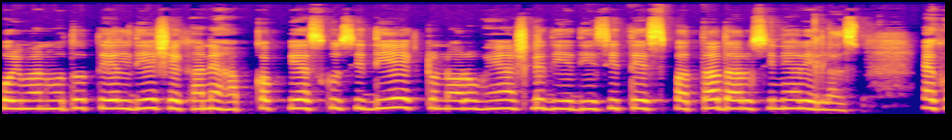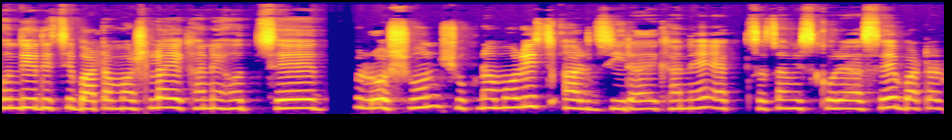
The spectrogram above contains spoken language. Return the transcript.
পরিমাণ মতো তেল দিয়ে সেখানে হাফ কাপ পেঁয়াজ কুচি দিয়ে একটু নরম হয়ে আসলে দিয়ে দিয়েছি তেজপাতা, দারুচিনি আর এলাচ। এখন দিয়ে দিচ্ছি বাটা মশলা, এখানে হচ্ছে রসুন, শুকনা মরিচ আর জিরা। এখানে এক চা চামচ করে আছে বাটার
